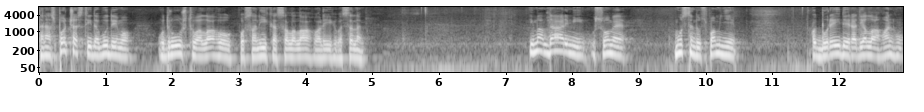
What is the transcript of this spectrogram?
da nas počasti da budemo u društvu Allahovog poslanika sallallahu alaihi ve sellem. Imam Darimi u svome musnedu spominje od Burejde radijallahu anhu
